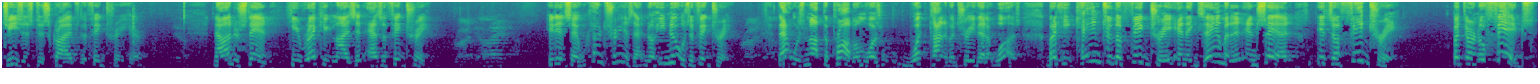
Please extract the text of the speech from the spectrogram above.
Jesus describes the fig tree here. Now understand, he recognized it as a fig tree. He didn't say, What kind of tree is that? No, he knew it was a fig tree. That was not the problem, was what kind of a tree that it was. But he came to the fig tree and examined it and said, It's a fig tree, but there are no figs.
